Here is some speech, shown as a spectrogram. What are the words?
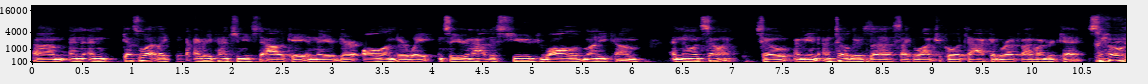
Um, and and guess what? Like every pension needs to allocate, and they they're all underweight, and so you're gonna have this huge wall of money come, and no one's selling. So I mean, until there's a psychological attack, and we're at 500k, so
